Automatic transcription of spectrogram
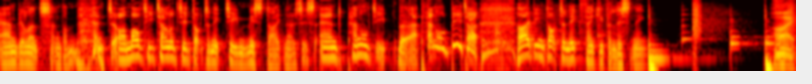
Ambulance, and, the, and our multi-talented Dr. Nick T, Misdiagnosis and Panel, D, uh, panel Beater. I've been Dr. Nick. Thank you for listening. Hi,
